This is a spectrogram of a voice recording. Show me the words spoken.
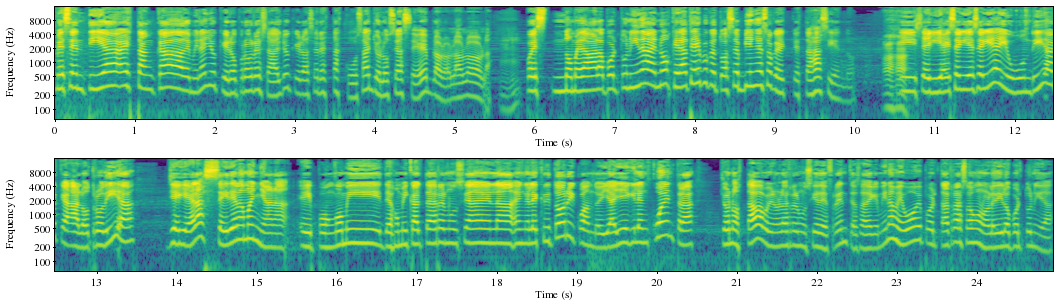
me sentía estancada de, mira, yo quiero progresar, yo quiero hacer estas cosas, yo lo sé hacer, bla, bla, bla, bla, bla. Ujú. Pues no me daba la oportunidad, no, quédate ahí porque tú haces bien eso que, que estás haciendo. Ajá. Y seguía y seguía y seguía y hubo un día que al otro día llegué a las 6 de la mañana, eh, pongo mi, dejo mi carta de renuncia en, la, en el escritorio y cuando ella llegue y la encuentra, yo no estaba porque no le renuncié de frente. O sea, de que mira, me voy por tal razón o no le di la oportunidad.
